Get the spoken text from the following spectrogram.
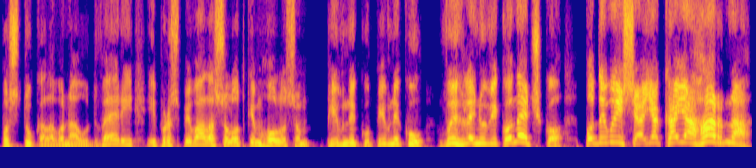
Постукала вона у двері і проспівала солодким голосом Півнику, півнику, виглянь у віконечко, подивися, яка я гарна.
